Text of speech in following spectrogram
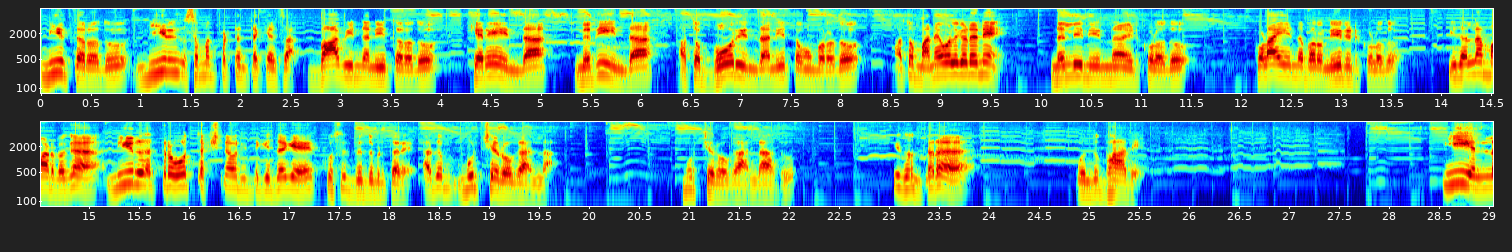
ನೀರು ತರೋದು ನೀರಿಗೆ ಸಂಬಂಧಪಟ್ಟಂಥ ಕೆಲಸ. ಬಾವಿಯಿಂದ ನೀರು ತರೋದು, ಕೆರೆಯಿಂದ, ನದಿಯಿಂದ ಅಥವಾ ಬೋರಿಂದ ನೀರು ತೊಗೊಂಬರೋದು ಅಥವಾ ಮನೆ ಒಳಗಡೆ ನಲ್ಲಿ ನೀರನ್ನ ಇಟ್ಕೊಳ್ಳೋದು, ಕೊಳಾಯಿಯಿಂದ ಬರೋ ನೀರು ಇಟ್ಕೊಳ್ಳೋದು. ಇದೆಲ್ಲ ಮಾಡುವಾಗ ನೀರು ಹತ್ರ ಹೋದ ತಕ್ಷಣ ಅವ್ರು ಇದ್ದಕ್ಕಿದ್ದಾಗೆ ಕುಸಿದು ಬಿದ್ದು ಬಿಡ್ತಾರೆ. ಅದು ಮೂರ್ಛೆ ರೋಗ ಅಲ್ಲ. ಮೂರ್ಛೆ ರೋಗ ಅಲ್ಲ ಅದು. ಇದೊಂಥರ ಒಂದು ಬಾಧೆ. ಈ ಎಲ್ಲ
